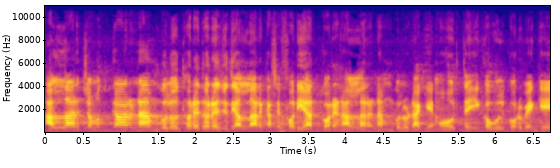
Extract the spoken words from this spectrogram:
আল্লাহর চমৎকার নামগুলো ধরে ধরে যদি আল্লাহর কাছে ফরিয়াদ করেন, আল্লাহর নামগুলো ডাকে, মুহূর্তেই কবুল করবে কে?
